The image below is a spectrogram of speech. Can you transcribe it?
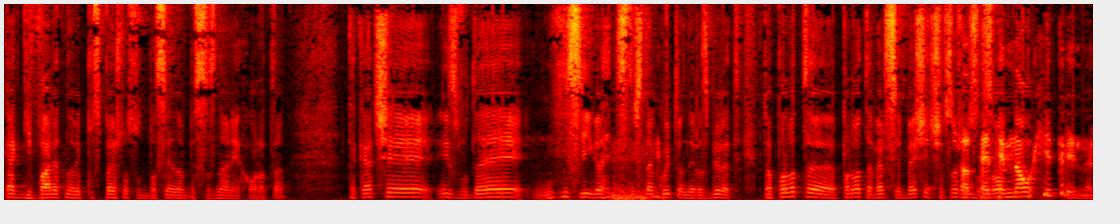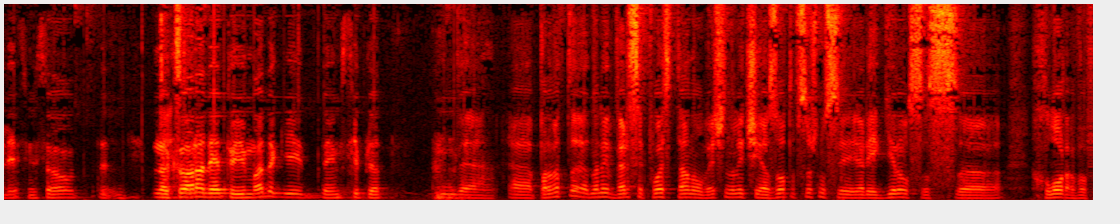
как ги варят нали, по спешност от басейна в безсъзнание хората. Така че извода е, не си играйте с неща, които не разбирате. Това първата, първата версия беше, че всъщност... Те са много хитри, нали? Смисъл, на хора, дето има, да, ги, да им сиплят да. А, първата нали, версия, какво е станало, беше, нали, че азота всъщност е реагирал с а, хлора в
